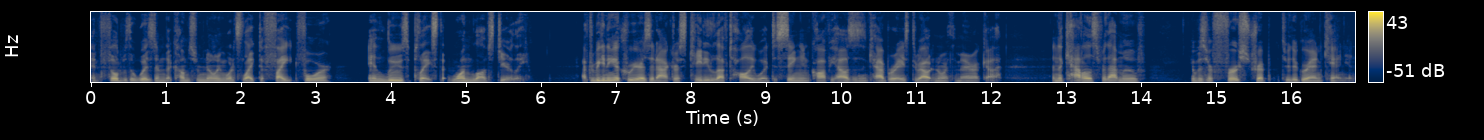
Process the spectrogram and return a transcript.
and filled with a wisdom that comes from knowing what it's like to fight for and lose a place that one loves dearly. After beginning a career as an actress, Katie left Hollywood to sing in coffee houses and cabarets throughout North America. And the catalyst for that move? It was her first trip through the Grand Canyon.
